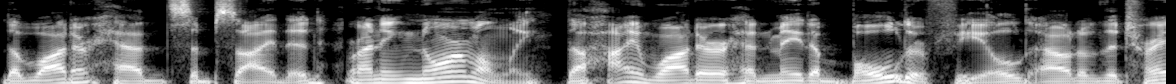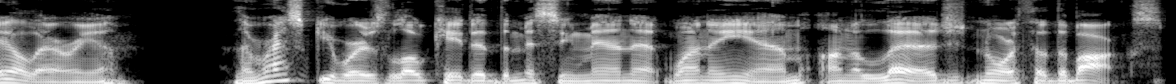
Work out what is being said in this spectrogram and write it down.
the water had subsided, running normally. The high water had made a boulder field out of the trail area. The rescuers located the missing men at 1 a.m. on a ledge north of the box.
